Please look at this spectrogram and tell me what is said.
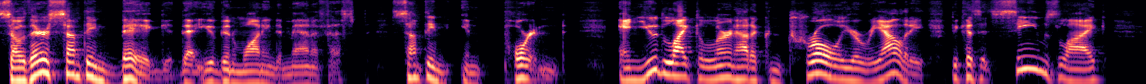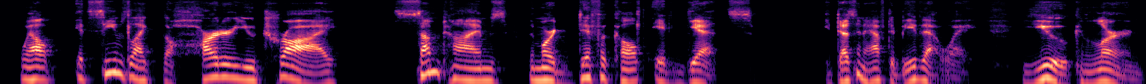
So there's something big that you've been wanting to manifest, something important, and you'd like to learn how to control your reality because it seems like, well, it seems like the harder you try, sometimes the more difficult it gets. It doesn't have to be that way. You can learn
